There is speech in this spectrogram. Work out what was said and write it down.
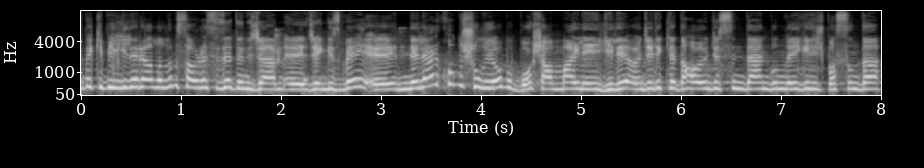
oradaki bilgileri alalım sonra size döneceğim e, Cengiz Bey. E, neler konuşuluyor bu boşanma ile ilgili? Öncelikle daha öncesinden bununla ilgili hiç basında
